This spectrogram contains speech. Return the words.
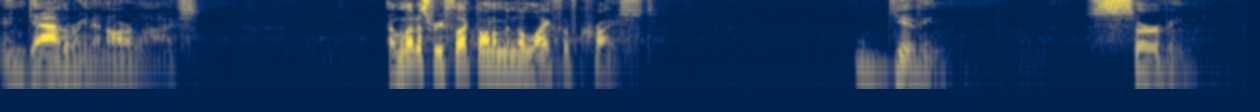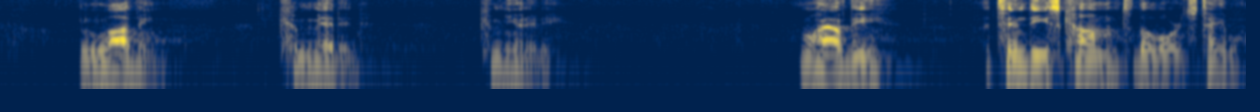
and gathering in our lives. And let us reflect on them in the life of Christ giving, serving, loving, committed community. We'll have the attendees come to the Lord's table.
